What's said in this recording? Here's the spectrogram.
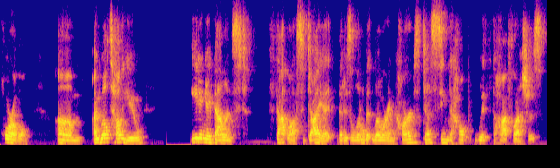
horrible. Um, I will tell you, eating a balanced fat loss diet that is a little bit lower in carbs does seem to help with the hot flashes.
